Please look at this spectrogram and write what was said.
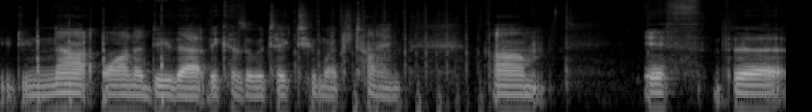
You do not want to do that because it would take too much time. Um, if the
